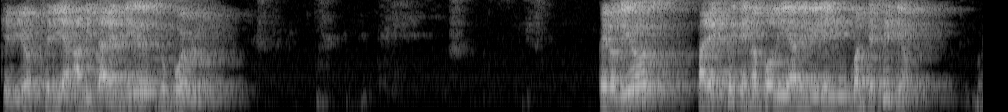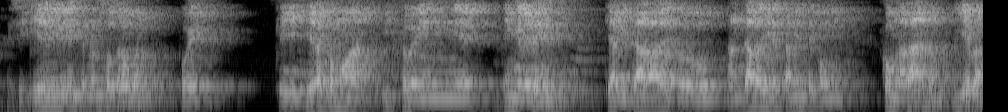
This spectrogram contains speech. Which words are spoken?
que Dios quería habitar en medio de su pueblo. Pero Dios parece que no podía vivir en cualquier sitio. Porque si quiere vivir entre nosotros, bueno, pues que hiciera como hizo en el, Edén, que habitaba o andaba directamente con, con Adán ¿no? y Eva.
